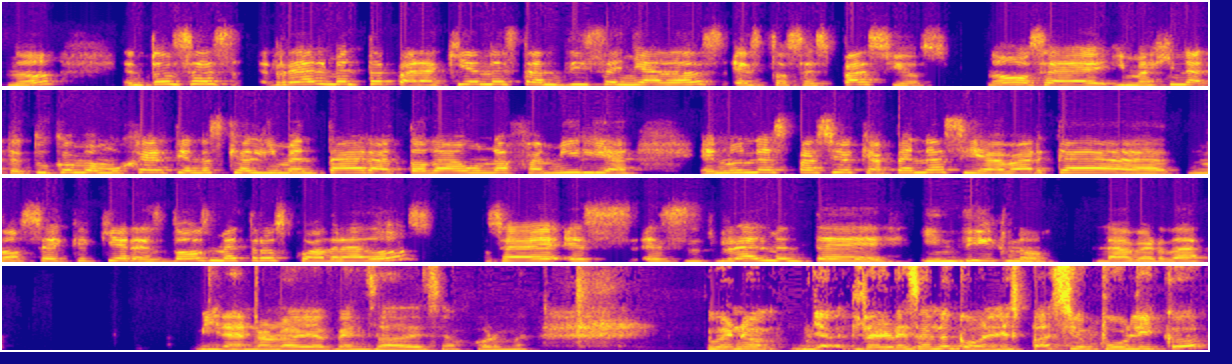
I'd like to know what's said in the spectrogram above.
¿no? Entonces, realmente, ¿para quién están diseñados estos espacios? ¿No? O sea, imagínate, tú como mujer tienes que alimentar a toda una familia en un espacio que apenas si abarca, no sé qué quieres, dos metros cuadrados. O sea, es, es realmente indigno, la verdad. Mira, no lo había pensado de esa forma. Bueno, ya regresando con el espacio público,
